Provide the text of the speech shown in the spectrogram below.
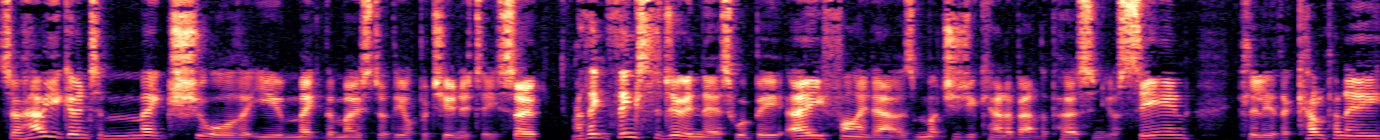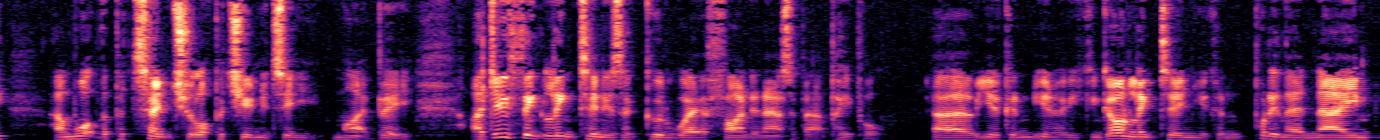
So how are you going to make sure that you make the most of the opportunity? So I think things to do in this would be a find out as much as you can about the person you're seeing, clearly the company, and what the potential opportunity might be. I do think LinkedIn is a good way of finding out about people. Uh, you can you know you can go on LinkedIn, you can put in their name,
